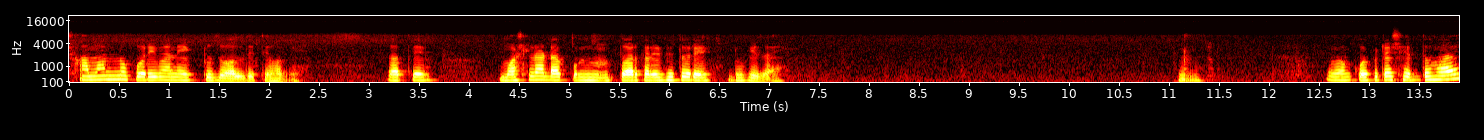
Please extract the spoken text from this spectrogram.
সামান্য পরিমাণে একটু জল দিতে হবে, যাতে মশলাটা তরকারির ভিতরে ঢুকে যায়। এবং কপিটা সেদ্ধ হয়,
